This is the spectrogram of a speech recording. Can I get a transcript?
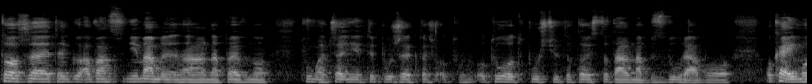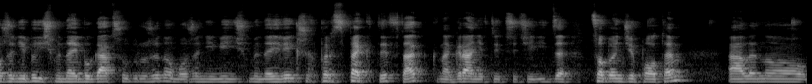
to, że tego awansu nie mamy, ale na pewno tłumaczenie typu, że ktoś o tu, odpuścił, to to jest totalna bzdura, bo okej, może nie byliśmy najbogatszą drużyną, może nie mieliśmy największych perspektyw, tak, na granie w tej trzeciej lidze, co będzie potem, ale no,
